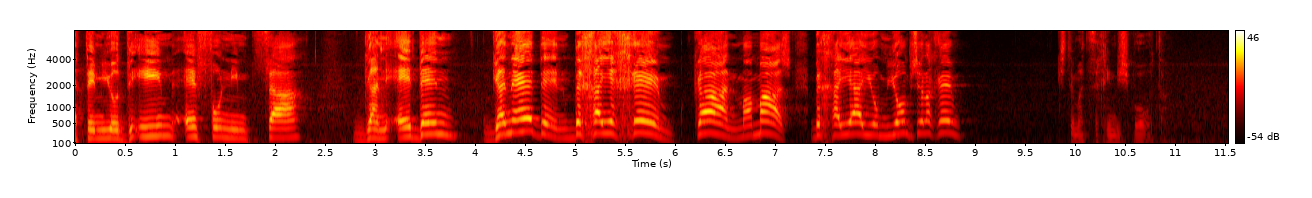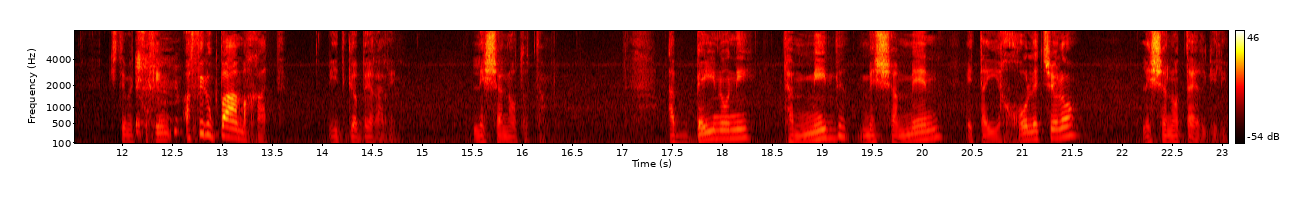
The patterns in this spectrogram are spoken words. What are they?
אתם יודעים איפה נמצא גן עדן? גן עדן, בחייכם, כאן, ממש, בחיי היומיום שלכם, כשאתם מצליחים לשבור אותם. כשאתם מצליחים אפילו פעם אחת להתגבר עליהם, לשנות אותם. הבינוני תמיד משמן את היכולת שלו לשנות את ההרגלים.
